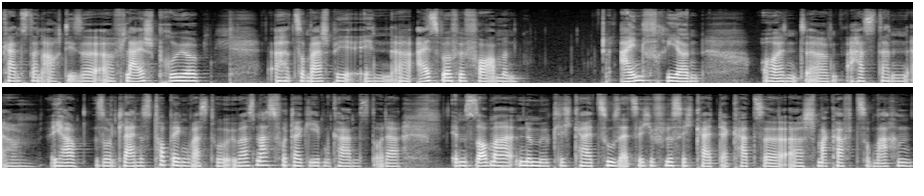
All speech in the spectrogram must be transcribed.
kannst dann auch diese äh, Fleischbrühe äh, zum Beispiel in äh, Eiswürfelformen einfrieren und äh, hast dann ähm, ja so ein kleines Topping, was du übers Nassfutter geben kannst oder im Sommer eine Möglichkeit, zusätzliche Flüssigkeit der Katze äh, schmackhaft zu machen.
